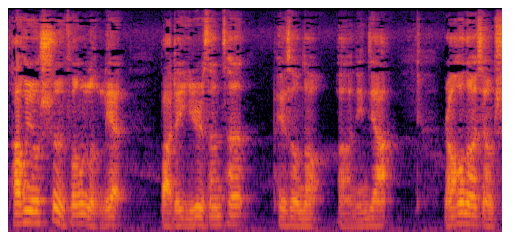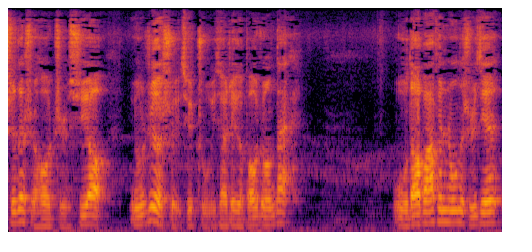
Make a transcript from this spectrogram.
他会用顺丰冷链把这一日三餐配送到啊您家，然后呢想吃的时候只需要用热水去煮一下这个包装袋，五到八分钟的时间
